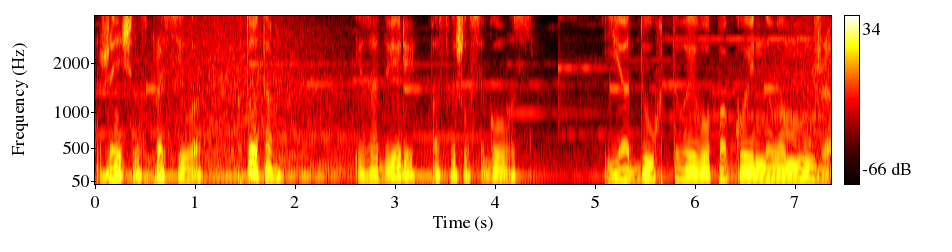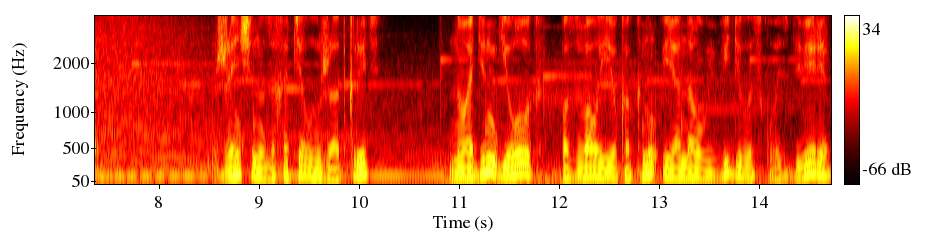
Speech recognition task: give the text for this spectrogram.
Женщина спросила, кто там? Из-за двери послышался голос. «Я дух твоего покойного мужа». Женщина захотела уже открыть, но один геолог позвал ее к окну, и она увидела сквозь двери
